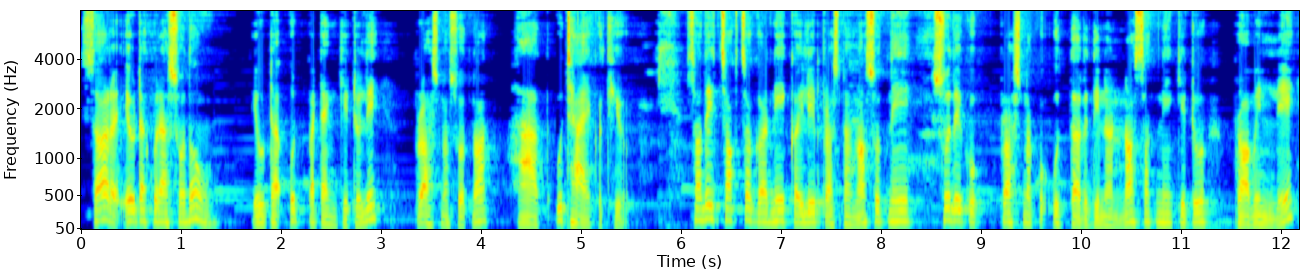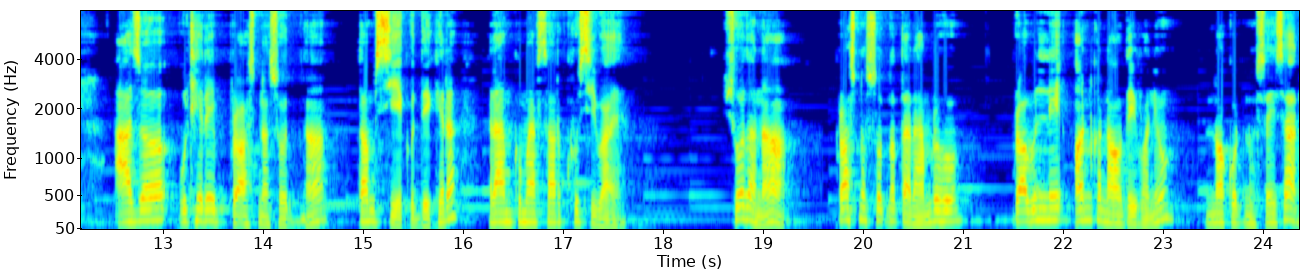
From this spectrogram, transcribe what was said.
सर एउटा कुरा सोधौँ? एउटा उटपट्याङ केटोले प्रश्न सोध्न हात उठाएको थियो। सधैँ चकचक गर्ने कहिले प्रश्न नसोध्ने सोधेको प्रश्नको उत्तर दिन नसक्ने केटो प्रवीणले आज उठेरै प्रश्न सोध्न तम्सिएको देखेर रामकुमार सर खुसी भए। सोध न प्रश्न सोध्न त राम्रो हो प्रवीणले अङ्क नआउँदै भन्यो नकुट्नुहोस् है सर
